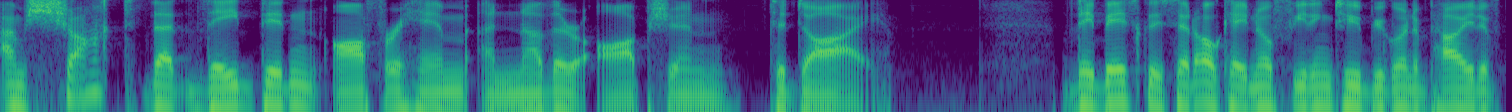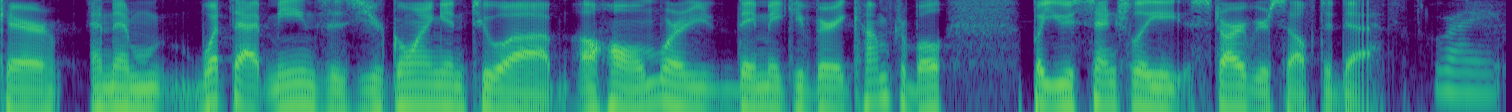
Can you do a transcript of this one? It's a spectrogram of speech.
I'm shocked that they didn't offer him another option to die they basically said, okay, no feeding tube, you're going to palliative care. And then what that means is you're going into a, a home where you, they make you very comfortable, but you essentially starve yourself to death. Right.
